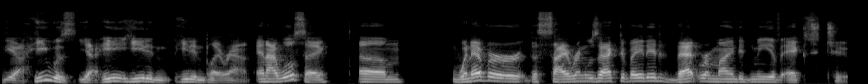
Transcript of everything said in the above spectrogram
yeah, he was yeah, he he didn't he didn't play around. And I will say, um whenever the siren was activated, that reminded me of X2.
